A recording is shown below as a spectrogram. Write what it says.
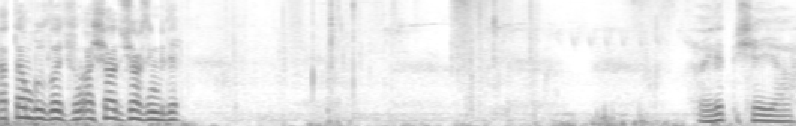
Zaten buzlacısın aşağı düşersin bir de. Hayret bir şey ya.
